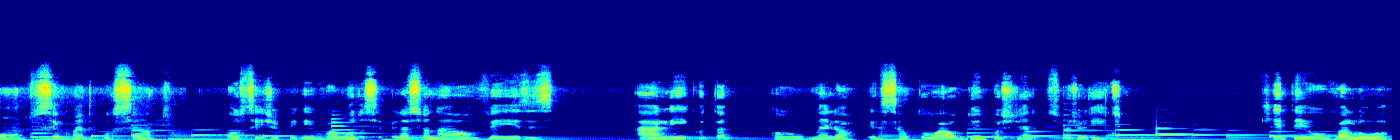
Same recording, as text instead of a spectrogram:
0,50%. Ou seja, eu peguei o valor do Simples Nacional vezes a alíquota, ou melhor, percentual do imposto de renda da pessoa jurídica, que deu o valor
